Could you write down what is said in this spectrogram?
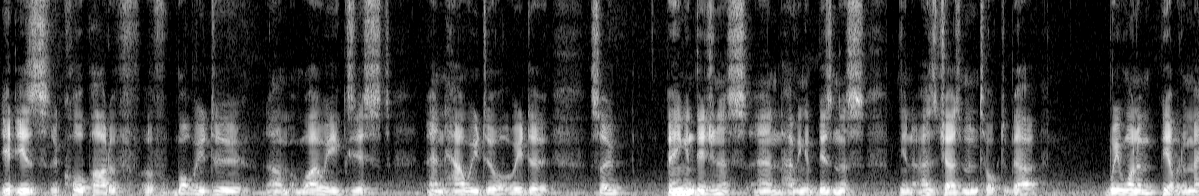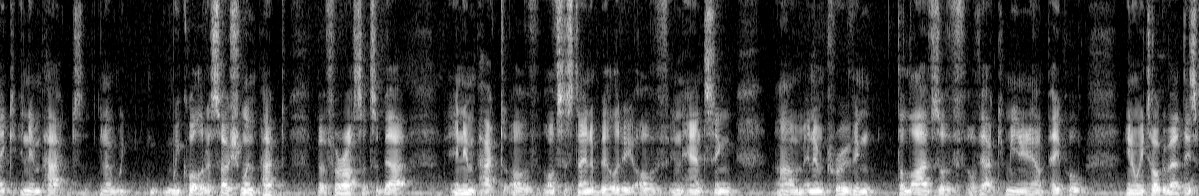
it is a core part of, of what we do, um, why we exist, and how we do what we do. So, being Indigenous and having a business, you know, as Jasmin talked about, we want to be able to make an impact. You know, we, we call it a social impact, but for us, it's about an impact of, of sustainability, of enhancing um, and improving the lives of, of our community, our people. You know, we talk about this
